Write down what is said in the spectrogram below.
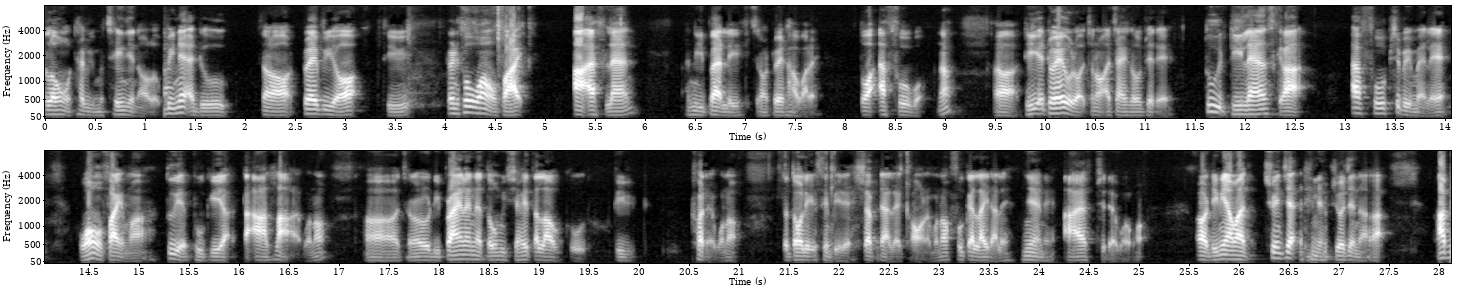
စ်လုံးကိုထပ်ပြီးမချင်းကျင်တော့လို့ RP နဲ့အတူကျွန်တော်တွဲပြီးတော့ဒီ24105 RF LAN အနီးပတ်လေးကျွန်တော်တွဲထားပါတယ်သူက F4 ပေါ့နော်အာဒီအတွဲကိုတော့ကျွန်တော်အကြိုက်ဆုံးဖြစ်တယ်သူဒီ lens က F4 ဖြစ်ပေမဲ့လည်း105မှာသူ့ရဲ့ bouquet ကတအားလှတာပေါ့နော် အာကျွန်တော်တို့ဒီ prime line နဲ့သုံးပြီးရိုက်တဲ့လောက်ကိုဒီထွက်တယ်ပေါ့နော်တော်တော်လေးအဆင်ပြေတယ် sharp တက်လည်းကောင်းတယ်ပေါ့နော် focus light တာလည်းညံ့တယ် RF ဖြစ်တယ်ပေါ့ပေါ့အော်ဒီနေရာမှာချွင်းချက်အနေနဲ့ပြောချင်တာက RP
